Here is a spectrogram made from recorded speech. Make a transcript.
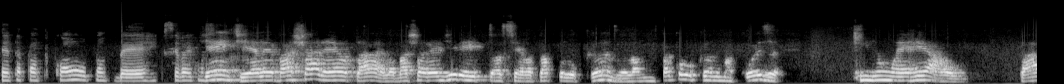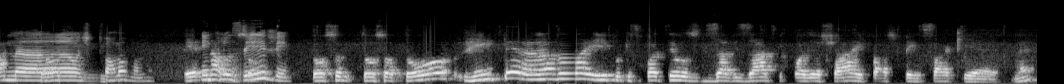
tenta.com ou .br que você vai conseguir. Gente, ela é bacharel, tá? Ela é bacharel em direito. Então, assim, ela tá colocando, ela não tá colocando uma coisa que não é real, tá? Não, então, de forma alguma. É, Inclusive, não, só, tô, só tô reiterando aí, porque você pode ter os desavisados que pode achar e fácil pensar que é, né?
